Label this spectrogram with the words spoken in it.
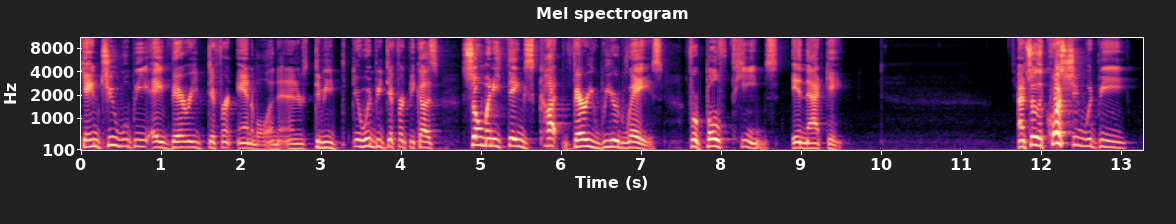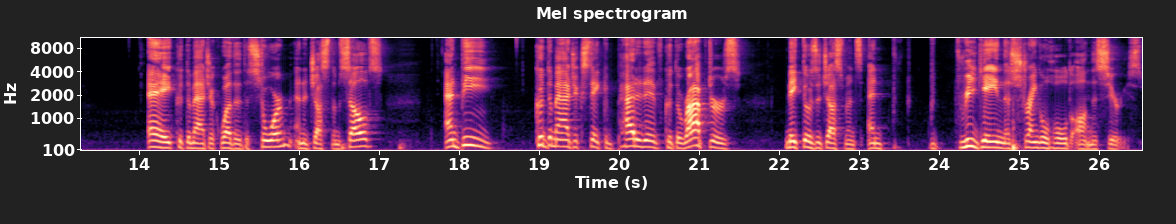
Game two will be a very different animal. And, and to be, it would be different because so many things cut very weird ways for both teams in that game. And so the question would be a, could the Magic weather the storm and adjust themselves? And B, could the Magic stay competitive? Could the Raptors make those adjustments and regain the stranglehold on the series?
